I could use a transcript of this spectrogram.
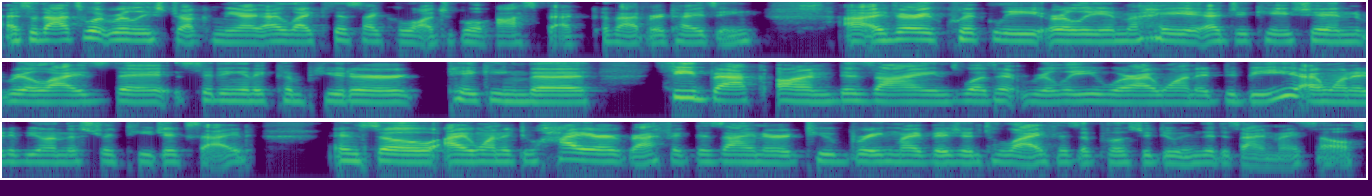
And so that's what really struck me. I, I liked the psychological aspect of advertising. Uh, I very quickly, early in my education, realized that sitting in a computer, taking the feedback on designs wasn't really where I wanted to be. I wanted to be on the strategic side. And so I wanted to hire a graphic designer to bring my vision to life as opposed to doing the design myself.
